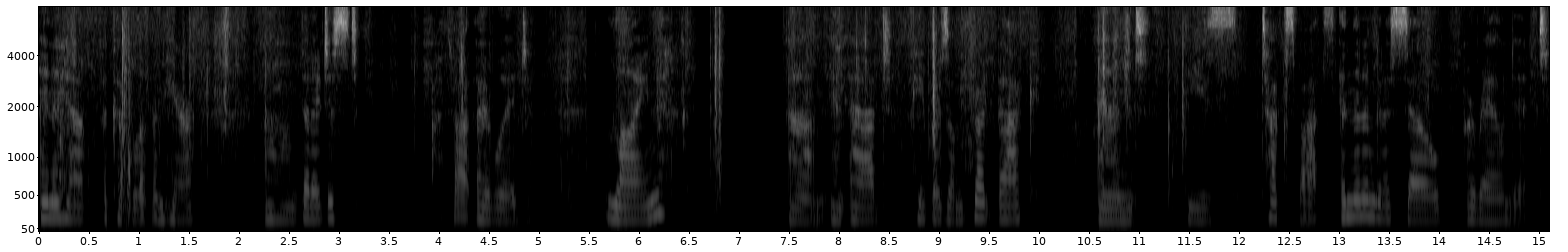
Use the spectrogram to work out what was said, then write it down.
And I have a couple of them here um, that I just I thought I would line um, and add papers on the front, back, and these tuck spots. And then I'm going to sew around it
